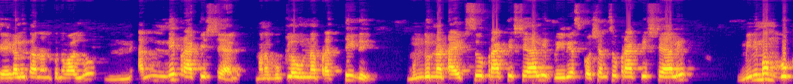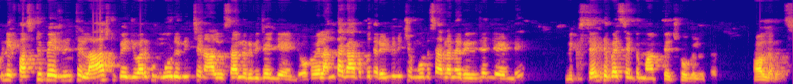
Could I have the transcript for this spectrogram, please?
చేయగలుగుతాను అనుకున్న వాళ్ళు అన్ని ప్రాక్టీస్ చేయాలి. మన బుక్లో ఉన్న ప్రతిదీ. ముందున్న టైప్స్ ప్రాక్టీస్ చేయాలి. ప్రీవియస్ క్వశ్చన్స్ ప్రాక్టీస్ చేయాలి. మినిమం బుక్ని ఫస్ట్ పేజ్ నుంచి లాస్ట్ పేజ్ వరకు మూడు నుంచి నాలుగు సార్లు రివిజన్ చేయండి. ఒకవేళ అంతా కాకపోతే రెండు నుంచి మూడు సార్లు రివిజన్ చేయండి. మీకు సెంట్ బై సెంట్ మార్క్ తెచ్చుకోగలుగుతారు. All the best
